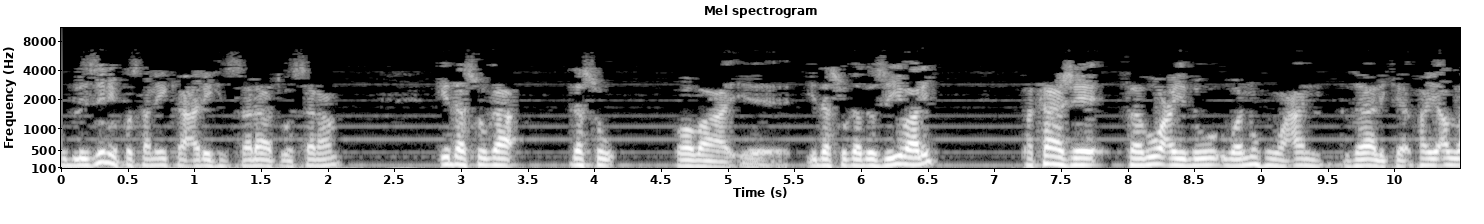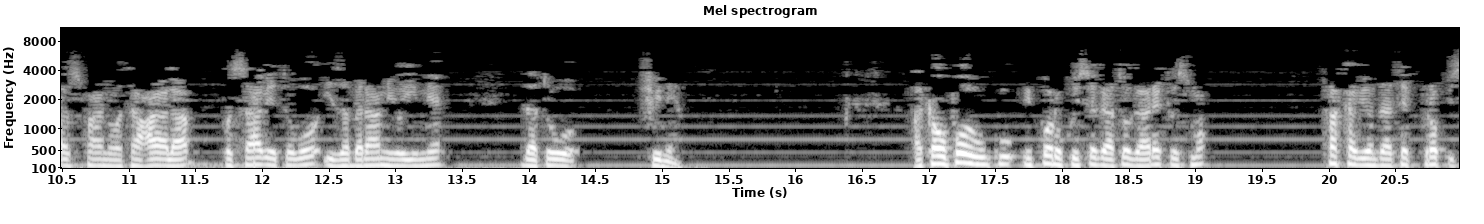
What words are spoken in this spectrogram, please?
u blizini poslanika alayhi salatu wa salam i da su ga da su ovaj e, i da su ga dozivali pa kaže fabu'idu wa nuhu an zalika pa je Allah subhanahu wa ta'ala posavjetovo i zabranio im je da to čine. A kao poruku i poruku iz svega toga rekli smo kakav je onda tek propis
